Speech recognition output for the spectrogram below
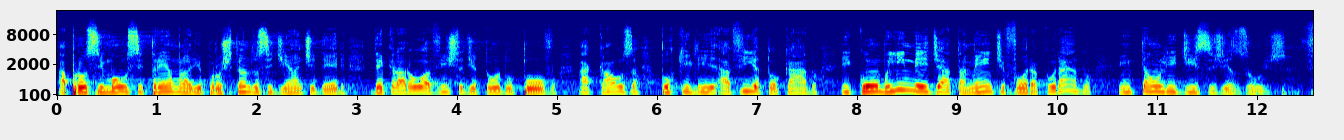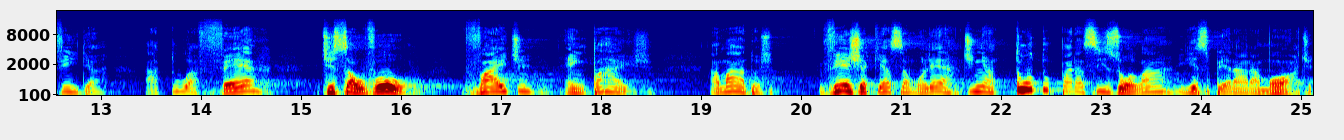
aproximou-se trêmula e, prostando-se diante dele, declarou à vista de todo o povo a causa por que lhe havia tocado e como imediatamente fora curado. Então lhe disse Jesus: Filha, a tua fé te salvou, vai-te em paz. Amados, Veja que essa mulher tinha tudo para se isolar e esperar a morte.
